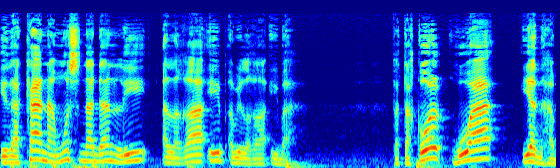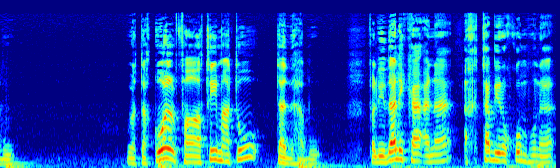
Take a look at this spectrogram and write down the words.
إذا كان مسندا للغائب أو الغائبة. فتقول هو يذهب. وتقول فاطمة تذهب. فلذلك أنا أختبركم هنا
